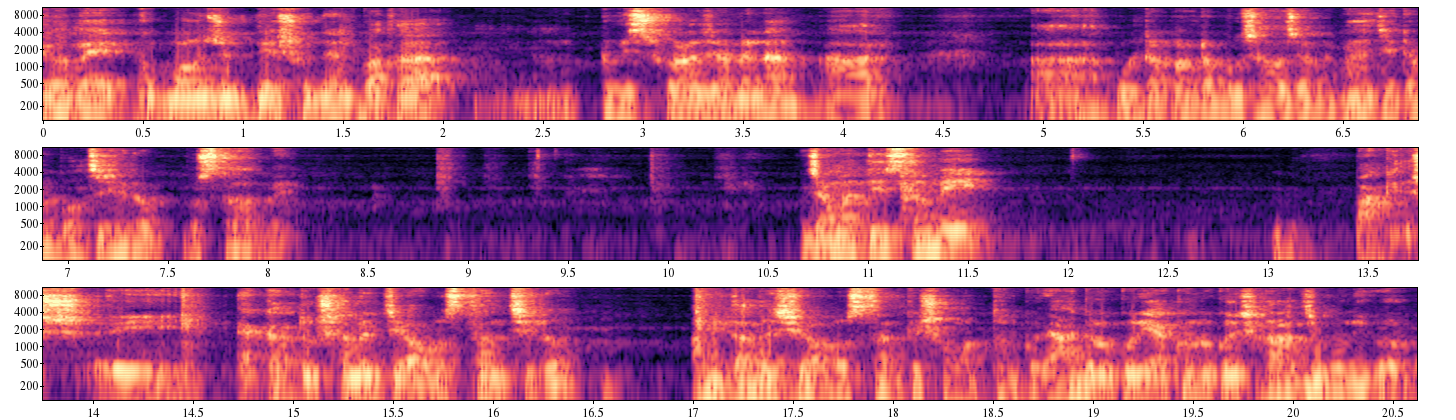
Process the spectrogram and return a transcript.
কীভাবে খুব মনোযোগ দিয়ে শুনেন কথা টুইস্ট করা যাবে না আর উল্টাপাল্টা বোঝাও যাবে না, যেটা বলছি সেটা বুঝতে হবে। জামাতে ইসলামী এই একাত্তর সালের যে অবস্থান ছিল, আমি তাদের সেই অবস্থানকে সমর্থন করি। আগেও করি এখনও করি, সারা জীবনই করব।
